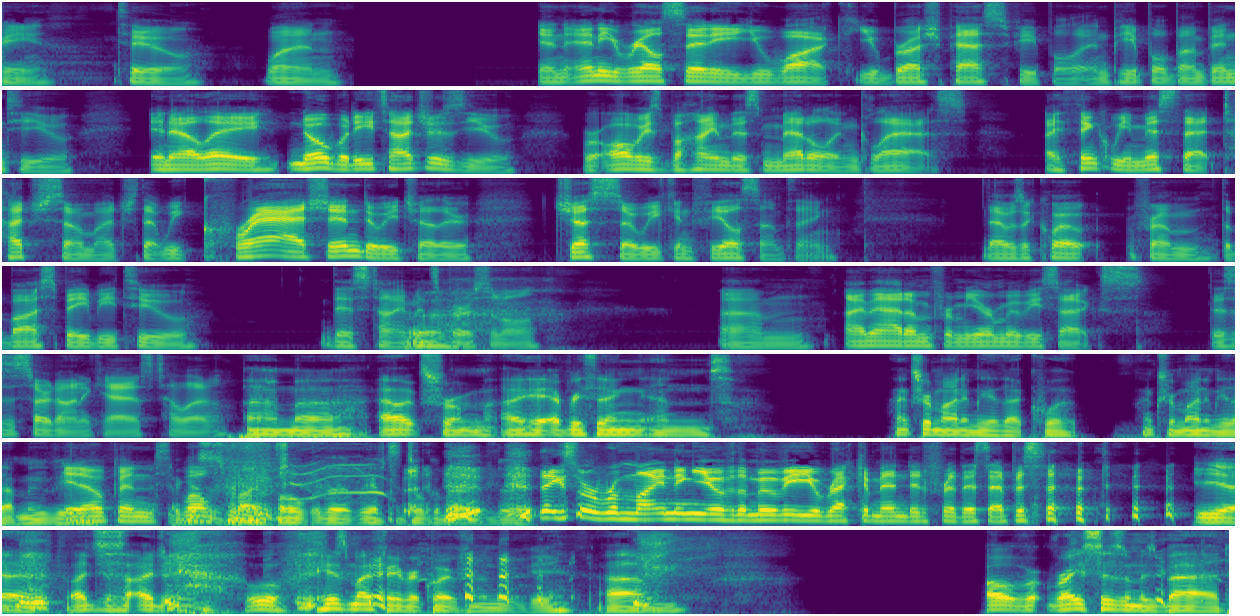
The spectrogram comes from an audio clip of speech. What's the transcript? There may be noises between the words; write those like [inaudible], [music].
Three, two, one. In any real city you walk, you brush past people and people bump into you. In LA, nobody touches you. We're always behind this metal and glass. I think we miss that touch so much that we crash into each other just so we can feel something. That was a quote from The Boss Baby 2. This time it's Ugh. personal. Um, I'm Adam from Your Movie Sucks. This is Sardonicast. Hello. I'm uh, Alex from I Hate Everything, and thanks for reminding me of that quote. Thanks for reminding me of that movie. It opened. I guess well, it's my [laughs] fault that we have to talk about it, but [laughs] Thanks for reminding you of the movie you recommended for this episode. [laughs] yeah, I just, I just, [sighs] ooh, here's my favorite quote from the movie. Um, oh, racism is bad.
